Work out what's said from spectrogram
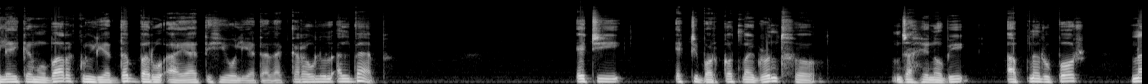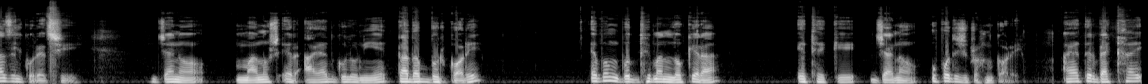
ইলাইকা মুবারাকুন লিয়াদাব্বারু আয়াতিহি ওয়া লিয়াতাযাক্কারা উলুল আলবাব। এটি একটি বরকতময় গ্রন্থ যা হে নবী আপনার উপর নাজিল করেছি, যেন মানুষ এর আয়াতগুলো নিয়ে তাদাব্বুর করে এবং বুদ্ধিমান লোকেরা এ থেকে যেন উপদেশ গ্রহণ করে। আয়াতের ব্যাখ্যায়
